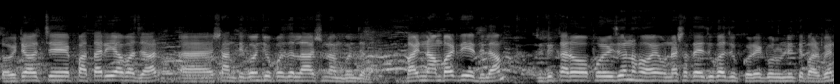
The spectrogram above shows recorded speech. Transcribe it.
তো এটা হচ্ছে পাতারিয়া বাজার শান্তিগঞ্জ উপজেলা, সুনামগঞ্জ জেলা। ভাইয়ের নাম্বার দিয়ে দিলাম। যদি কারও প্রয়োজন হয়, ওনার সাথে যোগাযোগ করে গরু নিতে পারবেন।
